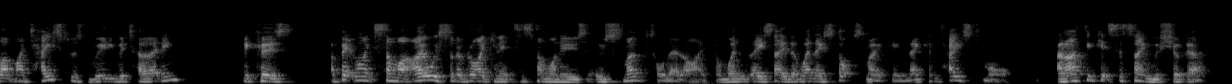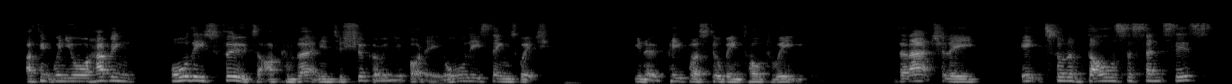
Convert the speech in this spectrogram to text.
like my taste was really returning, because a bit like someone I always sort of liken it to someone who's who's smoked all their life, and when they say that when they stop smoking, they can taste more, and I think it's the same with sugar. I think when you're having all these foods that are converting into sugar in your body, all these things which, you know, people are still being told to eat, that actually it sort of dulls the senses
